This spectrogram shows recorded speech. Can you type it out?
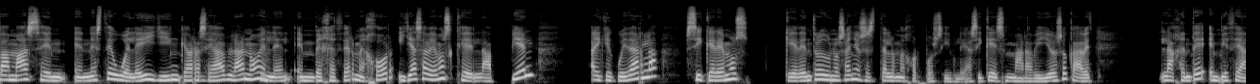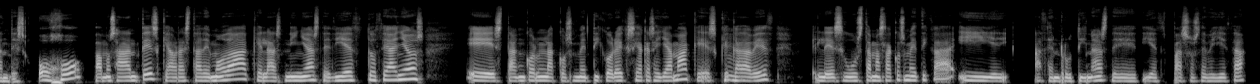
va más en, en este well aging que ahora se habla, ¿no? En el envejecer mejor y ya sabemos que la piel hay que cuidarla si queremos que dentro de unos años esté lo mejor posible. Así que es maravilloso cada vez la gente empiece antes. Ojo, vamos a antes, que ahora está de moda que las niñas de 10, 12 años eh, están con la cosmeticorexia que se llama, que es que mm. cada vez les gusta más la cosmética y hacen rutinas de 10 pasos de belleza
